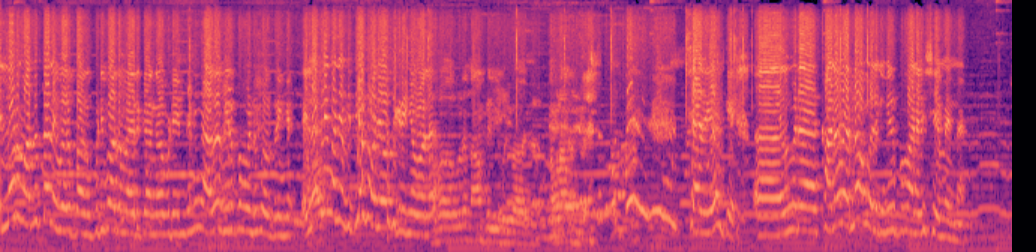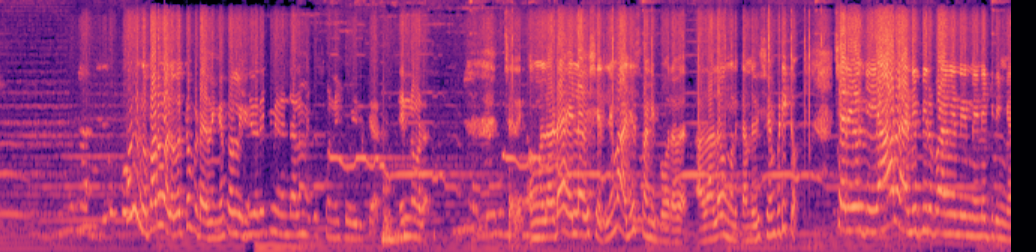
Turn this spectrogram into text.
எல்லாரும் அதுதானே இருப்பாங்க பிடிவாதமா இருக்காங்க அப்படின்ட்டு. நீங்க அதான் விருப்பம் என்று சொல்றீங்க. எல்லாத்தையும் கொஞ்சம் வித்தியாசமா யோசிக்கிறீங்க போல. சரி ஓகே. உங்களோட கணவர்ல உங்களுக்கு விருப்பமான விஷயம் என்ன? சொல்லுங்க பரவாயில்ல வைக்கப்படாதீங்க சொல்லுங்க. இது வரைக்கும் இருந்தாலும் அட்ஜஸ்ட் பண்ணி போயிருக்கேன் என்னோட. சரி உங்களோட எல்லா விஷயத்துலயுமே அட்ஜஸ்ட் பண்ணி போறவர் அதால உங்களுக்கு அந்த விஷயம் பிடிக்கும். சரி ஓகே யாரு அனுப்பியிருப்பாங்கன்னு நினைக்கிறீங்க?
